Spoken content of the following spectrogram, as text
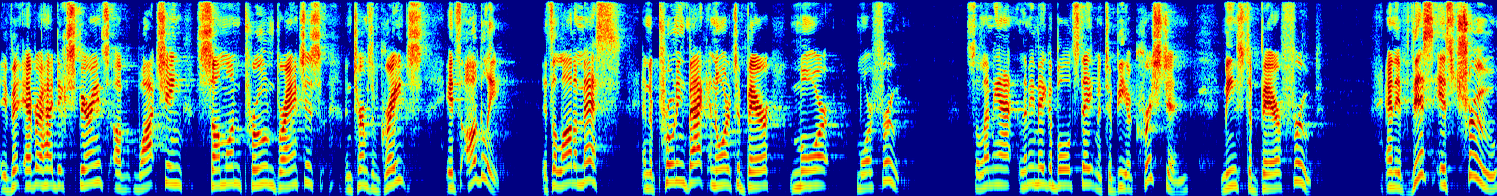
have you ever had the experience of watching someone prune branches in terms of grapes? It's ugly. It's a lot of mess. And they're pruning back in order to bear more, more fruit. So let me, let me make a bold statement. To be a Christian means to bear fruit. And if this is true,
